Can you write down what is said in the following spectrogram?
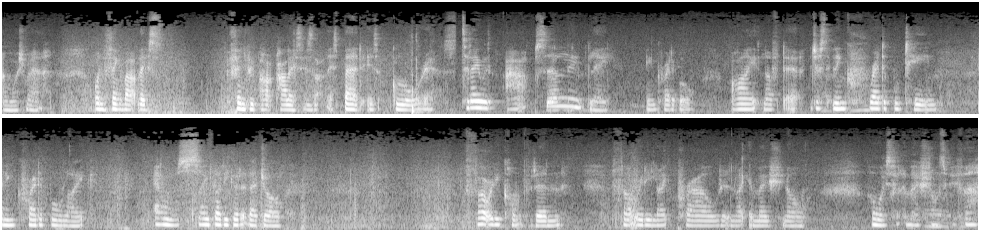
and wash my hair. One thing about this Finsbury Park Palace is that this bed is glorious. Today was absolutely incredible. I loved it. Just an incredible team, an incredible like, everyone was so bloody good at their job. Felt really confident, felt really like proud and like emotional. I always feel emotional to be fair.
